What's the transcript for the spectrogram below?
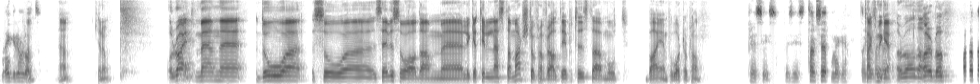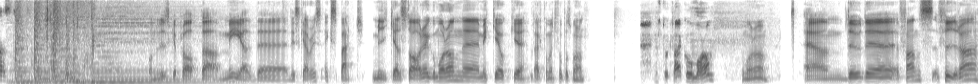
Den är en grym ja. låt. Ja, kanon. Alright, men eh, då så eh, säger vi så Adam. Eh, lycka till nästa match då framförallt. Det är på tisdag mot Bayern på bortaplan. Precis, precis. Tack så jättemycket. Tack, Tack så mycket. Ha det bra Adam. Ha det bra. Ha det bäst. Och vi ska prata med eh, Discoverys expert Mikael Stare. God morgon eh, Micke och eh, välkommen till Fotbollsmorgon. Stort tack och god morgon. God morgon. Um, du, det fanns fyra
